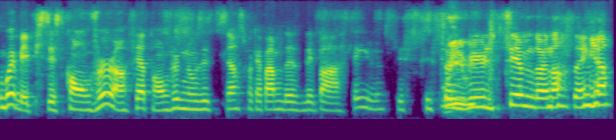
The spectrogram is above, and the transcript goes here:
Oui, mais puis c'est ce qu'on veut, en fait. On veut que nos étudiants soient capables de se dépasser. C'est ça le but ultime d'un enseignant.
